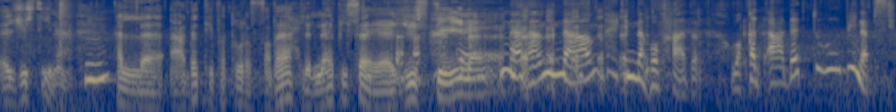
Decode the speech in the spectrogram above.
جوستينا هل أعددت فطور الصباح للنافسة يا جوستينا؟ نعم نعم. إنه حاضر. وقد أعددته بنفسي.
